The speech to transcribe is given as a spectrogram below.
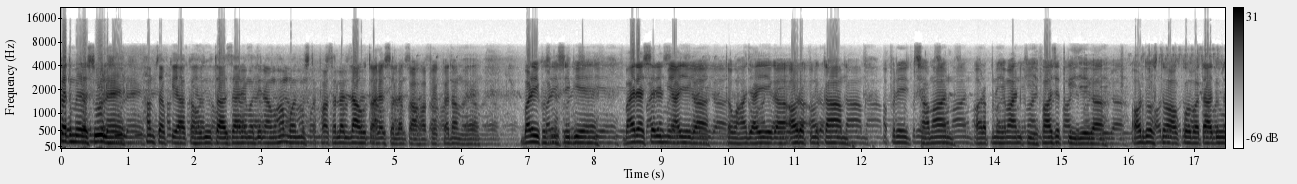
कदम रसूल है। हम सब के आका हजूर मदीना मोहम्मद मुस्तफ़ा सल्लल्लाहु अलैहि का वहाँ पे कदम है। बड़ी खुश नसीबी है। बाहर शरीर में आइएगा तो वहाँ जाइएगा और अपने काम अपने सामान और अपने ईमान की हिफाजत कीजिएगा। और दोस्तों आपको बता दूँ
